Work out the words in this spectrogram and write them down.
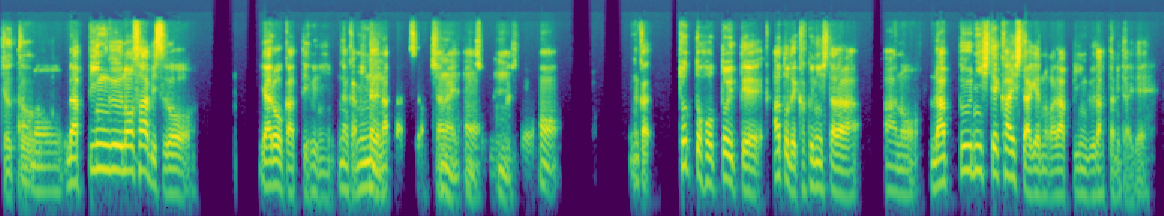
ちょっあのと、、ラッピングのサービスをやろうかっていうふうになんかみんなでなったんですよ。社内で話しまして。うん。なんか、ちょっとほっといて、後で確認したら、あの、ラップにして返してあげるのがラッピングだったみたいで。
